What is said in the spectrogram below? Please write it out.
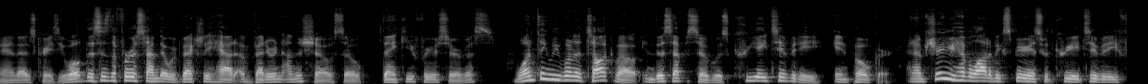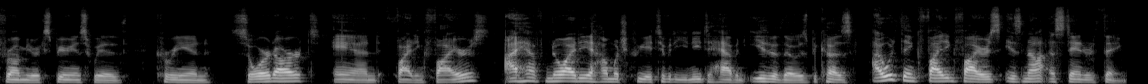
Man, that is crazy. Well, this is the first time that we've actually had a veteran on the show, so thank you for your service. One thing we wanted to talk about in this episode was creativity in poker. And I'm sure you have a lot of experience with creativity from your experience with Korean sword art and fighting fires. I have no idea how much creativity you need to have in either of those because I would think fighting fires is not a standard thing.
